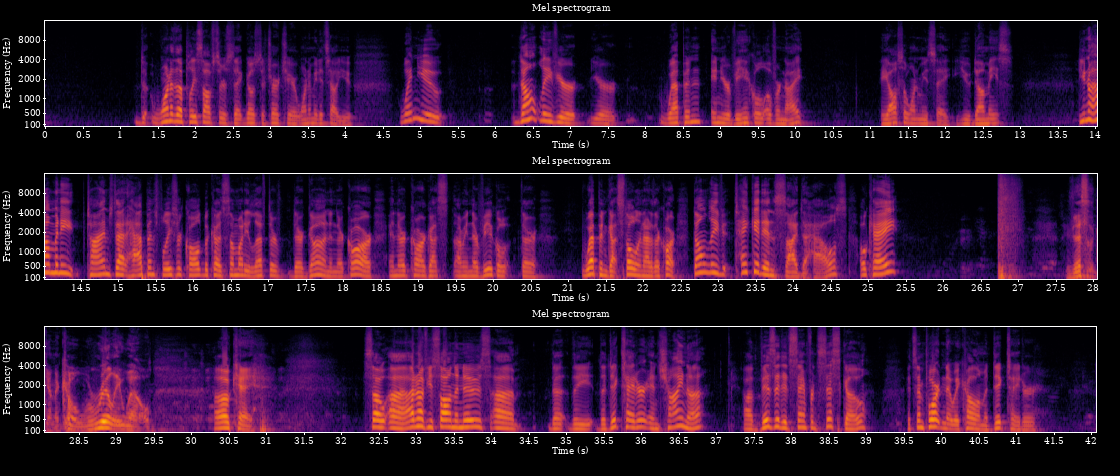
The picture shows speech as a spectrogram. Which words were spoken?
one of the police officers that goes to church here wanted me to tell you when you don't leave your, your weapon in your vehicle overnight, he also wanted me to say, you dummies. Do you know how many times that happens? Police are called because somebody left their, their gun in their car and their car got, I mean, their vehicle, their weapon got stolen out of their car. Don't leave it, take it inside the house, okay? This is going to go really well. Okay. So, uh, I don't know if you saw in the news, uh, the, the, the dictator in China uh, visited San Francisco. It's important that we call him a dictator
